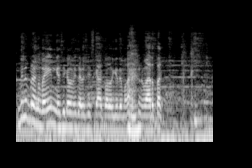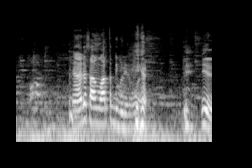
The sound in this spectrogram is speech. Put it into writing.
Tapi lu pernah ngebayangin gak sih kalau misalnya si skakol gitu makan warteg? Yang ada saham warteg dibeli semua. Iya. Iya.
